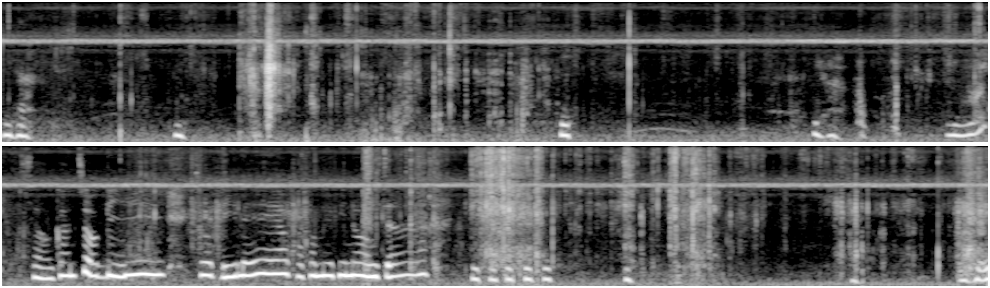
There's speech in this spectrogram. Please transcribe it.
นี่ค่ะนี่นี่ค่ะอุ้ยสองกันโชคดีโชคดีแล้วค่ะพ่อแม่พี่น้องจ้าคิดคิดคิดคิดคิดเห็น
